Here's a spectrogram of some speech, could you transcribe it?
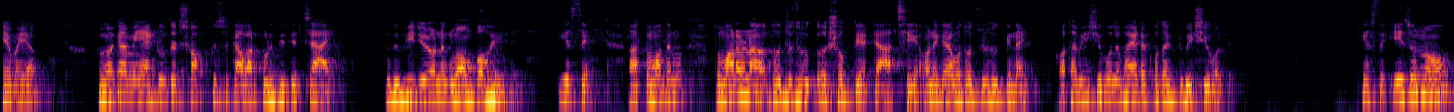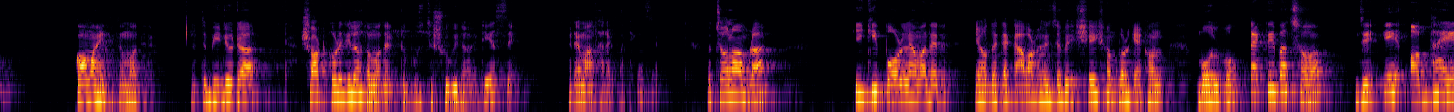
হ্যাঁ ভাইয়া, তোমাকে আমি এ টু সব কিছু কাভার করে দিতে চাই। কিন্তু ভিডিও অনেক লম্বা হয়ে যায়। ঠিক আছে? আর তোমাদের তোমারও না ধৈর্য শক্তি একটা আছে। অনেকের আবার ধৈর্য শক্তি নাই। কথা বেশি বলে ভাই এটা কথা একটু বেশি বলে। ঠিক আছে? এই জন্য কমাই দিই তোমাদের। যাতে ভিডিওটা শর্ট করে দিলেও তোমাদের একটু বুঝতে সুবিধা হয়, ঠিক আছে? এটা মাথায় রাখবা, ঠিক আছে? তো চলো আমরা কী কী পড়লে আমাদের এই অধ্যায়টা কাভার হয়ে যাবে সেই সম্পর্কে এখন বলব। দেখতেই পাচ্ছ যে এই অধ্যায়ে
